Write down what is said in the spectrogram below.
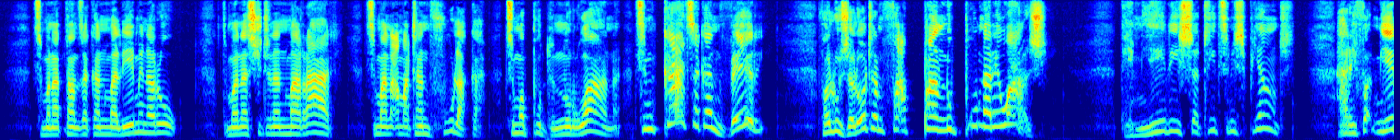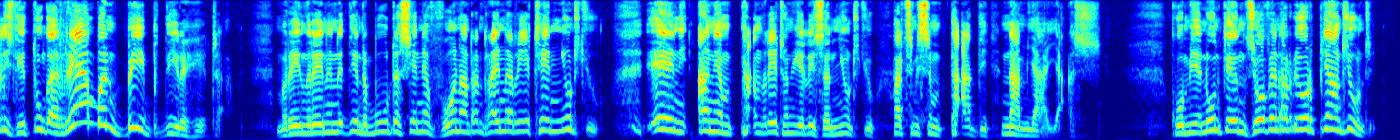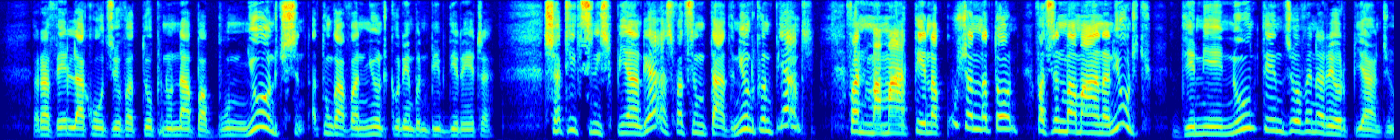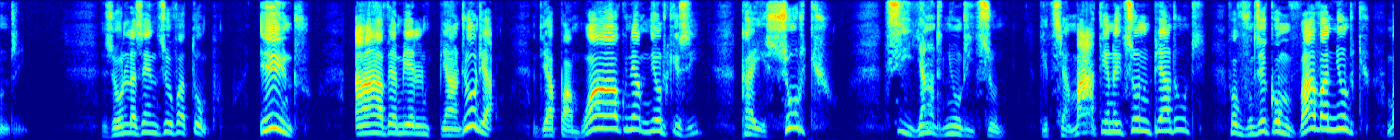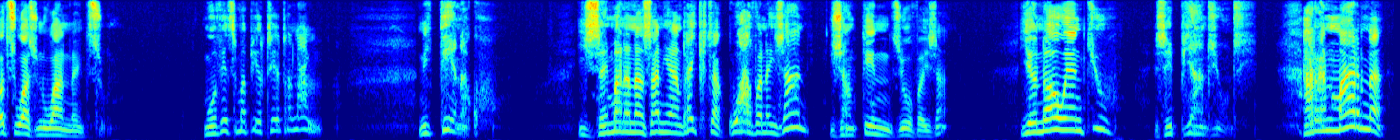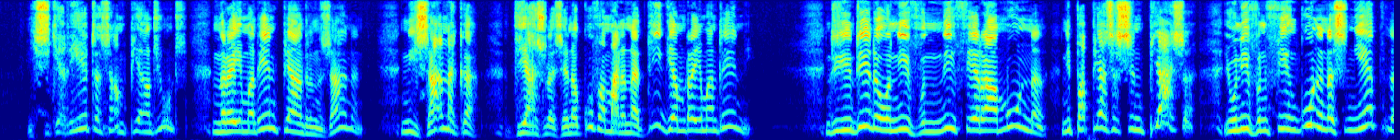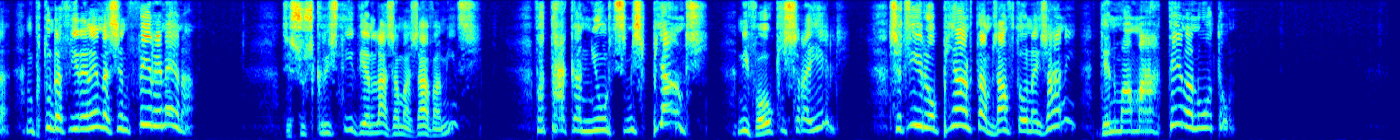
Tsy manatanjaka ny malemy ianareo, tsy manasitrana ny marary, tsy manamatra ny folaka, tsy mampody ny roahana, tsy mikatsaka ny very, fa loza loatra ny fahampanompoanareo azy. Dia miely izy satria tsy misy mpiandry, ary efa miely izy dia tonga remba ny biby dia rehetra. Mirenireny ny tendrombohitra sy any avoana andrandraina rehetra eny ny ondriko, eny any amin'ny tany rehetra no ielezan'ny ondriko, ary tsy misy mitady na miahy azy. Koa mihainoa ny tenin'i Jehovah ianareo, ry mpiandry ondry. Raha velona akoho Jehovah Tompo no nababoany ny ondriko sy nahatongavany ny ondriko ho rembin'ny bibidia rehetra, satria tsy nisy mpiandry azy fa tsy nitady ny ondriko ny mpiandry, fa ny mamaha tena kosa no nataony fa tsy ny mamahana ny ondriko, dia mihainoa ny tenin'i Jehovah ianareo ry mpiandry ondry. Izao no lazain'i Jehovah Tompo, Indro, avy hamely ny mpiandry ondry aho, dia hampamoahako ny amin'ny ondriko izy, ka hesoriko, tsy hiandry ny ondry intsony. dia tsy hamaha tena intsony ny mpiandry ondry, fa ho vonjeko amin'ny vava ny ondriko mba tsy ho azony hohanina intsony. Moa ve tsy mampieritreritra lalina ny tenako, izay manana an'izany andraikitra goavana izany, izany tenin'i Jehovah izany? Ianao ihany koa, izay mpiandry ondry. Ary raha ny marina, isika rehetra samy mpiandry ondry, ny ray aman-dreny mpiandry ny zanany, ny zanaka dia azo lazaina koa fa manana adidy amin'ny ray aman-dreny. indrindra indrindra eo anivon'ny fiarahamonina, ny mpampiasa sy ny mpiasa, eo anivon'ny fiangonana sy ny entina, ny mpitondra firenena sy ny firenena. Jesosy Kristy dia nilaza mazava mihitsy fa tahaka ny ondry tsy misy mpiandry ny vahoaka Israely, satria ireo mpiandry tamin'izany fotoana izany dia ny mamaha tena no ataony.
